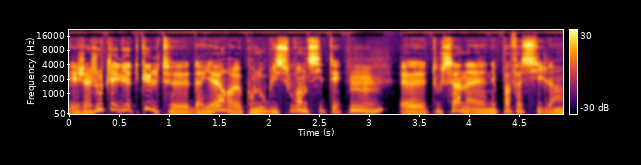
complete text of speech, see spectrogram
Et j'ajoute les lieux de culte, euh, d'ailleurs, euh, qu'on oublie souvent de citer. Hmm. Euh, tout ça n'est pas facile, hein,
